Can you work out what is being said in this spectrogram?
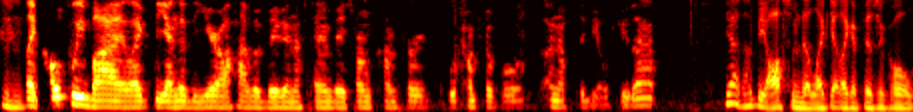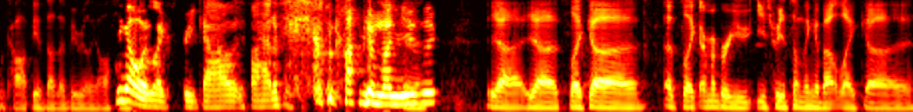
Mhm. like hopefully by like the end of the year I'll have a big enough fan base where I'm comfort comfortable enough to be able to do that. yeah, that'd be awesome to like get like a physical copy of that. That'd be really I awesome. think I would like freak out if I had a physical copy of my music. Yeah, yeah. It's like uh it's like I remember you you tweeted something about like uh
